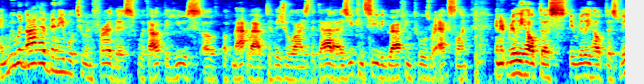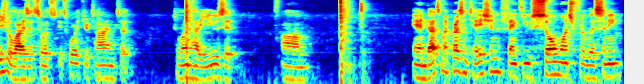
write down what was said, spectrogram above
And we would not have been able to infer this without the use of, of MATLAB to visualize the data. As you can see, the graphing tools were excellent, and it really helped us. It really helped us visualize it. So it's it's worth your time to to learn how to use it. Um, and that's my presentation. Thank you so much for listening.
